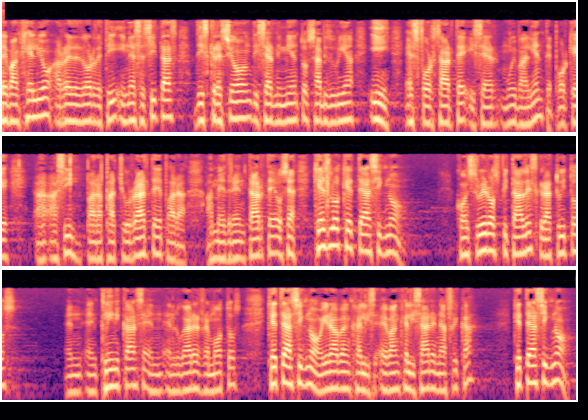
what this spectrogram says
Evangelio alrededor de ti y necesitas discreción, discernimiento, sabiduría y esforzarte y ser muy valiente, porque así, para pachurrarte, para amedrentarte. O sea, ¿qué es lo que te asignó? Construir hospitales gratuitos en, clínicas, en, en, lugares remotos. ¿Qué te asignó? ¿Ir a evangelizar en África? ¿Qué te asignó?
